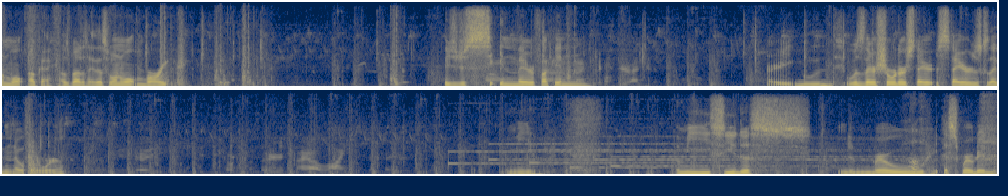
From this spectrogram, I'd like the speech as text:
One won't. Okay, I was about to say this one won't break. It's just sitting there, fucking. Was there shorter stair stairs? Because I didn't know if there were. Let me. Let me see this. Bro, yes, bro did.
